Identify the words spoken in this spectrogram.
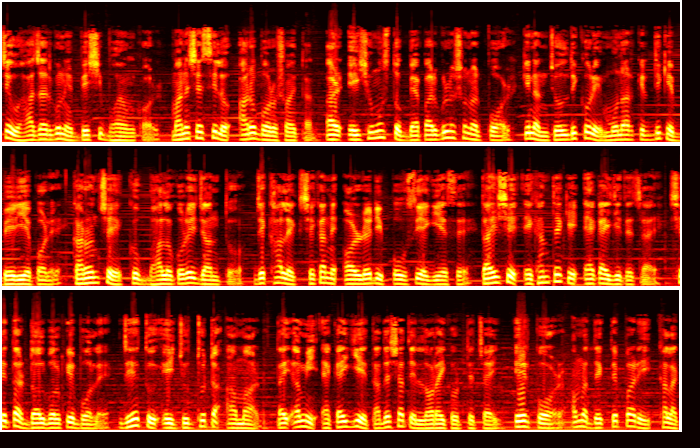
চেয়েও হাজার গুণে বেশি ভয়ঙ্কর। মানে সে ছিল আরও বড় শয়তান। আর এই সমস্ত ব্যাপারগুলো শোনার পর কিনান জলদি করে মোনার্কের দিকে বেরিয়ে পড়ে। কারণ সে খুব ভালো করেই জানতো যে খালেক সেখানে অলরেডি পৌঁছিয়ে গিয়েছে। তাই সে এখান থেকে একাই যেতে চায়। সে তার দলবলকে বলে, যেহেতু এই যুদ্ধটা আমার, তাই আমি একাই গিয়ে তাদের সাথে লড়াই করতে চাই। এরপর আমরা দেখতে পারি, খালাক,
